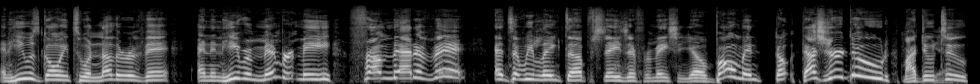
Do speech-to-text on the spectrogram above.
and he was going to another event, and then he remembered me from that event. And so we linked up, exchanged information. Yo, Bowman, that's your dude. My dude yeah. too,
